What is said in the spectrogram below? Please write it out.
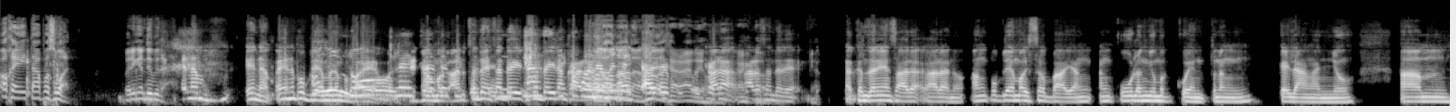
Okay, tapos what? What are you gonna do with that? Yan ang, yan ang, yan ang problema I ng don't babae. know, like, Medyo other mag, ano, people sandali, can- sandali, sandali lang, Ako Kara. naman, Kara, like, other Kara, people Kara. Kara, sandali. Ah, Sandali yan, Sara, Kara, no? Ang problema sa bayan, ang kulang yung magkwento ng kailangan nyo. Um,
